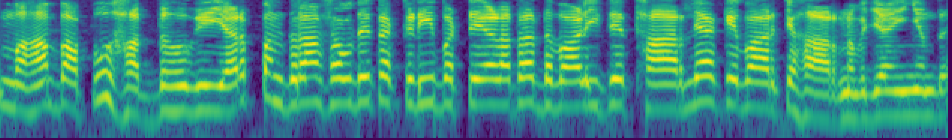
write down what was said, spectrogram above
ਮਹਾ ਬਾਪੂ ਹੱਦ ਹੋ ਗਈ ਯਾਰ। 1500 ਦੇ ਤੱਕੜੀ ਬੱਟੇ ਵਾਲਾ ਤਾਂ ਦੀਵਾਲੀ ਤੇ ਥਾਰ ਲਿਆ ਕੇ ਬਾਰ ਚ ਹਾਰਨ ਵਜਾਈ ਜਾਂਦਾ।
